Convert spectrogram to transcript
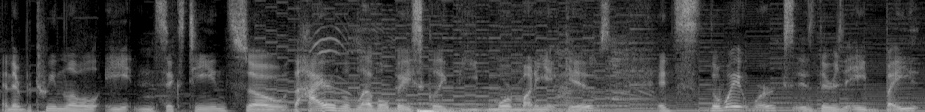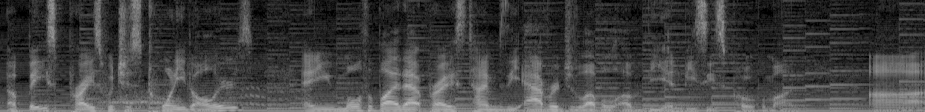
and they're between level 8 and 16. So the higher the level, basically, the more money it gives. It's The way it works is there's a, base, a base price, which is $20, and you multiply that price times the average level of the NPC's Pokemon. Uh,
